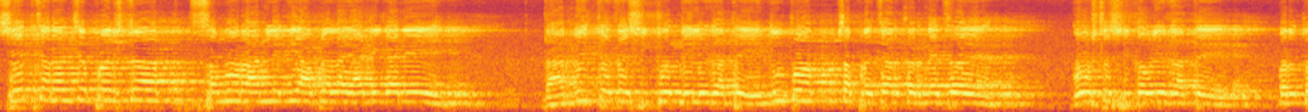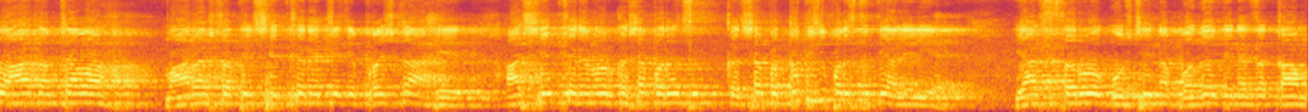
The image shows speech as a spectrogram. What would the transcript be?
शेतकऱ्यांचे प्रश्न समोर आणले की आपल्याला या ठिकाणी धार्मिकतेचं शिकवण दिली जाते हिंदुत्वाचा प्रचार करण्याचं गोष्ट शिकवली जाते. परंतु आज आमच्या महाराष्ट्रातील शेतकऱ्यांचे जे प्रश्न आहेत आज शेतकऱ्यांवर कशा परिस कशा पद्धतीची परिस्थिती आलेली आहे या सर्व गोष्टींना बदल देण्याचं काम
